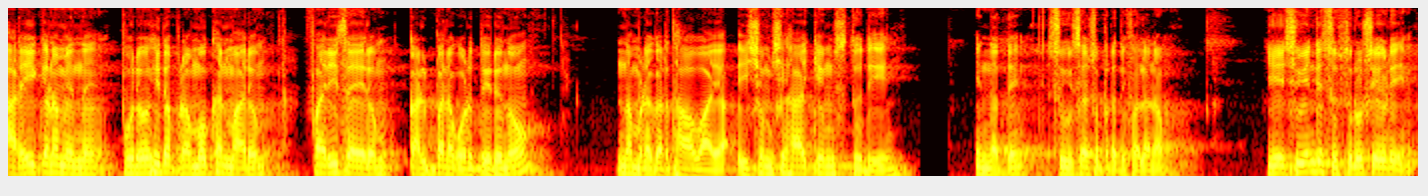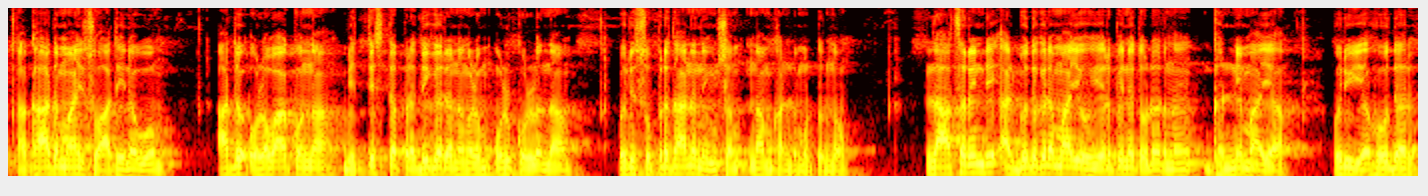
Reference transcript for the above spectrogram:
അറിയിക്കണമെന്ന് പുരോഹിത പ്രമുഖന്മാരും ഫരിസയരും കൽപ്പന കൊടുത്തിരുന്നു. നമ്മുടെ കർത്താവായ ഈശംഷിഹായ്ക്കും സ്തുതി. ഇന്നത്തെ സുവിശേഷ പ്രതിഫലനം. യേശുവിന്റെ ശുശ്രൂഷയുടെ അഗാധമായ സ്വാധീനവും അത് ഉളവാക്കുന്ന വ്യത്യസ്ത പ്രതികരണങ്ങളും ഉൾക്കൊള്ളുന്ന ഒരു സുപ്രധാന നിമിഷം നാം കണ്ടുമുട്ടുന്നു. ലാസറിന്റെ അത്ഭുതകരമായ ഉയർപ്പിനെ തുടർന്ന് ഗണ്യമായ ഒരു യഹൂദർ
